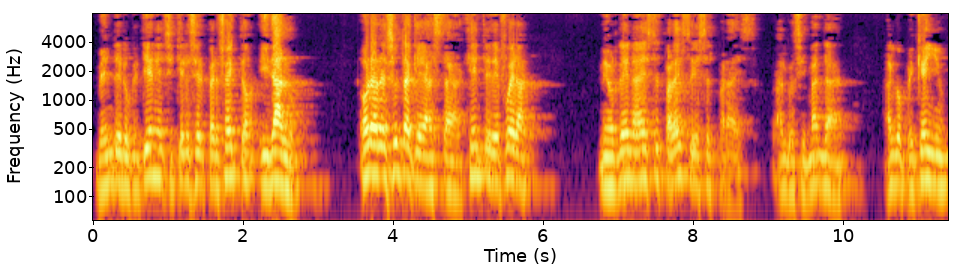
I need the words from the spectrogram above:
Vende lo que tienes si quieres ser perfecto y dalo. Ahora resulta que hasta gente de fuera me ordena esto es para esto y esto es para esto. Algo si manda algo pequeño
